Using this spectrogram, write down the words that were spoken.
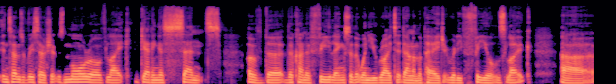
in terms of research, it was more of like getting a sense of the the kind of feeling, so that when you write it down on the page, it really feels like uh,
